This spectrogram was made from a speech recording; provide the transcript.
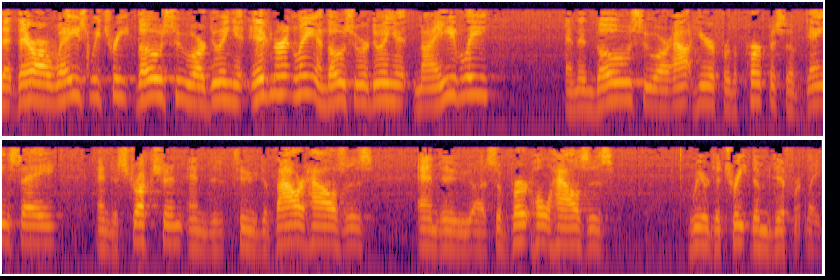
that there are ways we treat those who are doing it ignorantly and those who are doing it naively, and then those who are out here for the purpose of gainsay and destruction and to, devour houses and to uh, subvert whole houses. We are to treat them differently.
